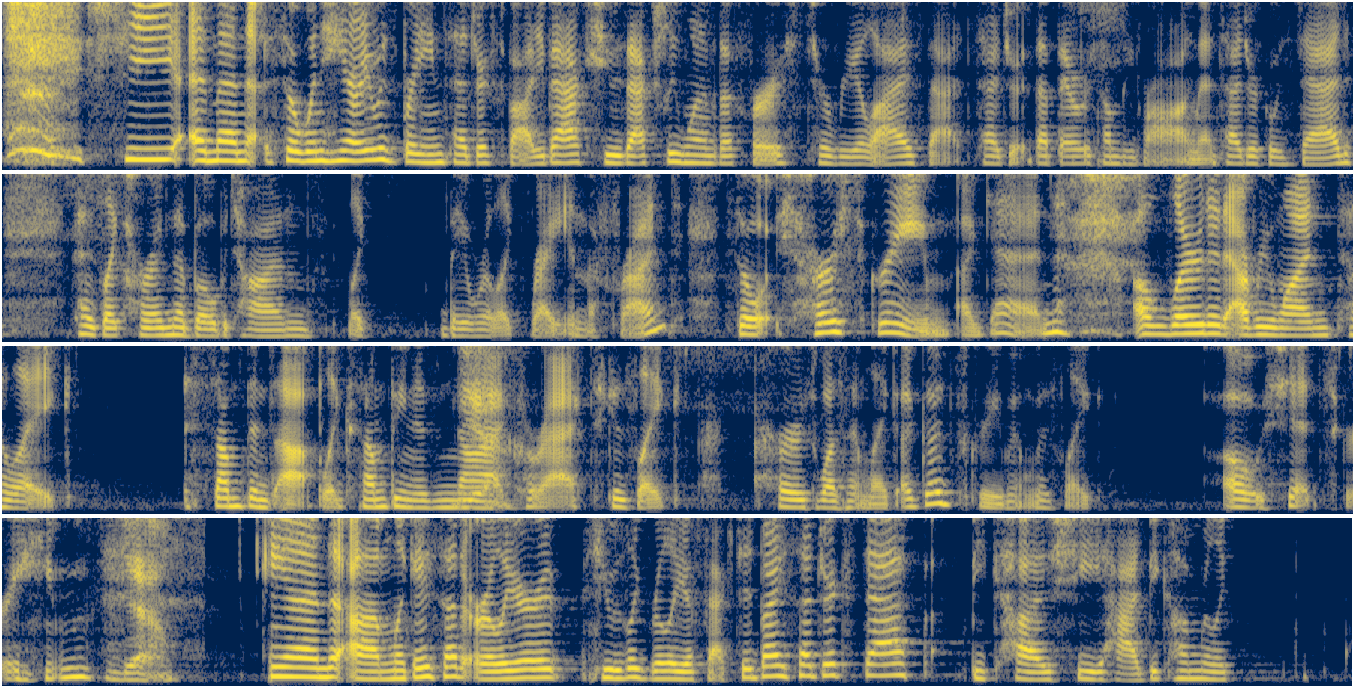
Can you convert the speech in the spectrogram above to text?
she and then so when Harry was bringing Cedric's body back, she was actually one of the first to realize that Cedric that there was something wrong, that Cedric was dead, because like her and the Beauxbatons like they were like right in the front. So her scream again alerted everyone to like something's up, like something is not yeah. correct because like hers wasn't like a good scream, it was like oh shit scream. Yeah. And um, like I said earlier, she was like really affected by Cedric's death because she had become really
